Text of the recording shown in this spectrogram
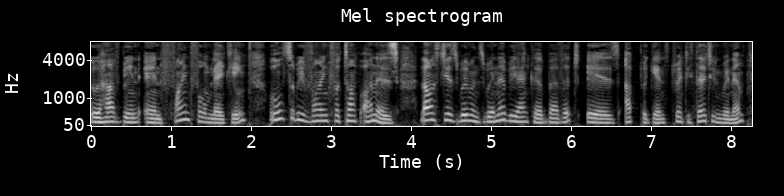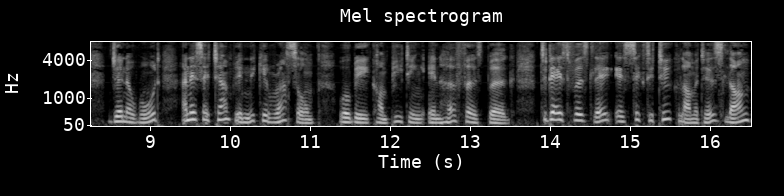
who have been in fine form lately, will also be vying for top honours. Last year's women's winner, Bianca Beavitt, is up up against 2013 winner Jenna Ward and SA champion Nikki Russell will be competing in her first berg. Today's first leg is 62 kilometers long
